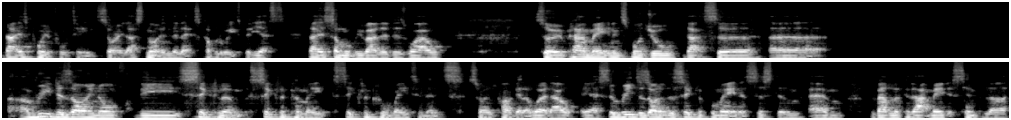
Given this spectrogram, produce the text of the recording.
that is point fourteen. Sorry, that's not in the next couple of weeks, but yes, that is something we've added as well. So plan maintenance module. That's a, a, a redesign of the cyclical cyclical maintenance. Sorry, I can't get that word out. Yeah, so redesign of the cyclical maintenance system. Um, we've had a look at that, made it simpler,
